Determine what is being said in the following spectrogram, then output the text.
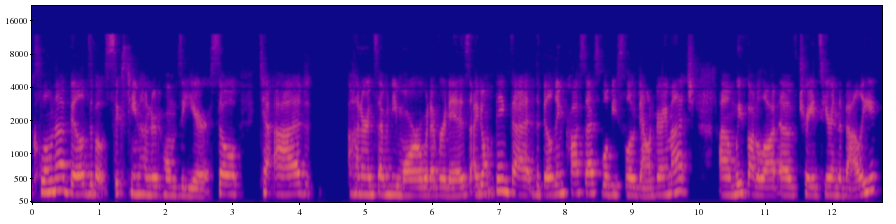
Kelowna builds about 1,600 homes a year. So to add 170 more or whatever it is, I don't think that the building process will be slowed down very much. Um, we've got a lot of trades here in the valley.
